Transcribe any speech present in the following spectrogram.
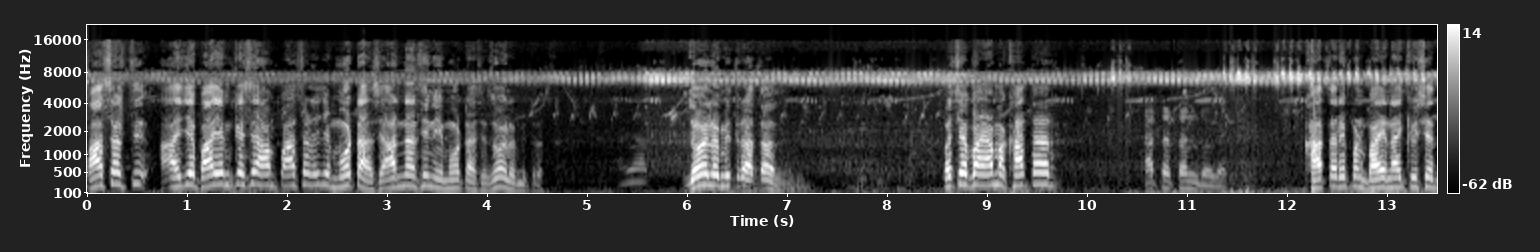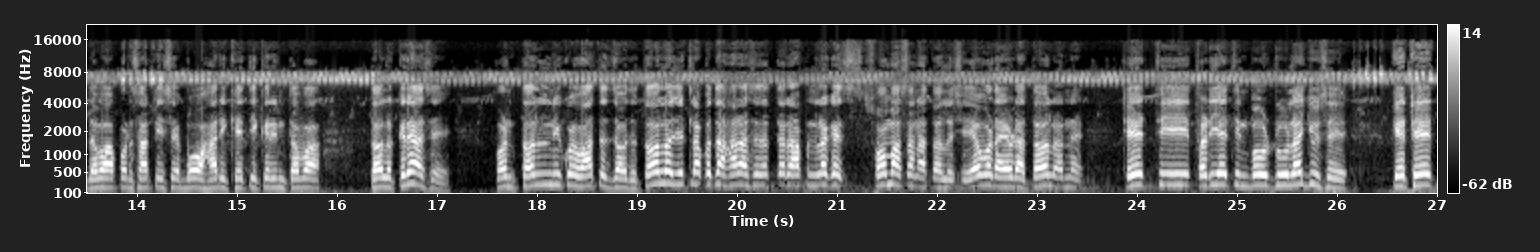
પાછળથી આ જે ભાઈ એમ કે છે આમ પાછળ જે મોટા છે. આનાથી નહીં મોટા છે. જોઈ લો મિત્ર. જોઈ લો મિત્ર તન તલ. પછી ભાઈ આમાં ખાતર? ખાતર તન ખાતરે પણ ભાઈ નાખ્યું છે દવા પણ સાટી છે બહુ સારી ખેતી કરીને તવા તલ કર્યા છે. પણ તલની કોઈ વાત જ જાવ દે. તલ જ એટલા બધા સારા છે અત્યારે આપણને લાગે ચોમાસાના તલ છે. એવડા એવડા તલ અને ઠેઠથી થળિયાથી બહુ ઢૂ લાગ્યું છે કે ઠેઠ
